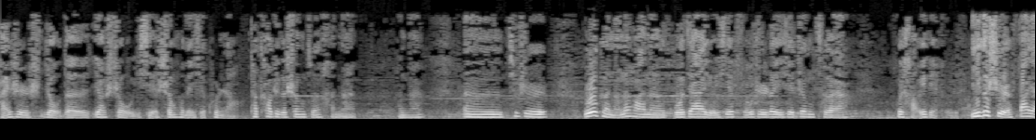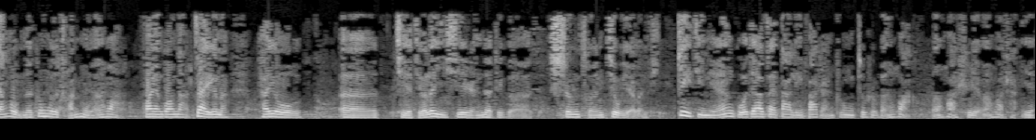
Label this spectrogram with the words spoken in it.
还是有的要受一些生活的一些困扰，他靠这个生存很难很难。嗯，就是如果可能的话呢，国家有一些扶植的一些政策呀，会好一点。一个是发扬了我们的中国的传统文化，发扬光大；再一个呢，他又呃解决了一些人的这个生存就业问题。这几年国家在大力发展中，就是文化文化事业、文化产业。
